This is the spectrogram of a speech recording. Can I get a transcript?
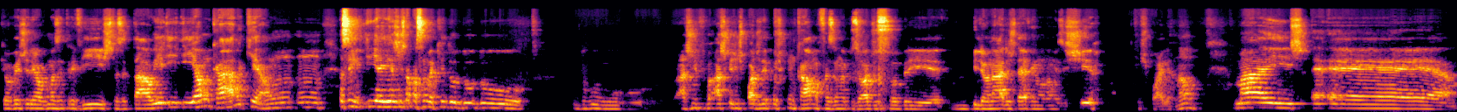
que eu vejo ele em algumas entrevistas e tal, e, e, e é um cara que é um, um, Assim, e aí a gente está passando aqui do, do, do, do gente, acho que a gente pode depois, com calma, fazer um episódio sobre bilionários devem ou não existir. Spoiler, não. Mas. É, é...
